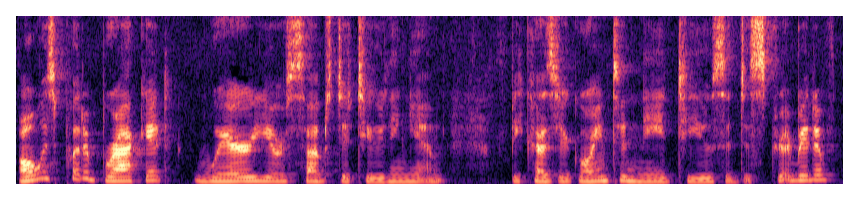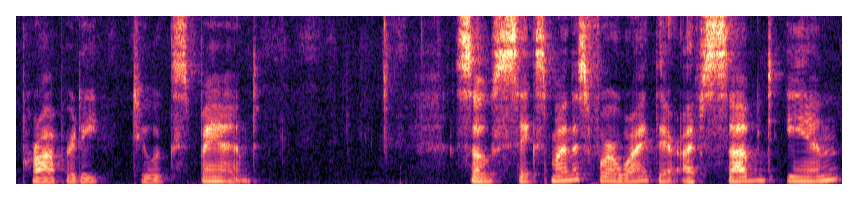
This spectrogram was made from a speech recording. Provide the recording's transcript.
Always put a bracket where you're substituting in because you're going to need to use a distributive property to expand. So 6 minus 4y, there I've subbed in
